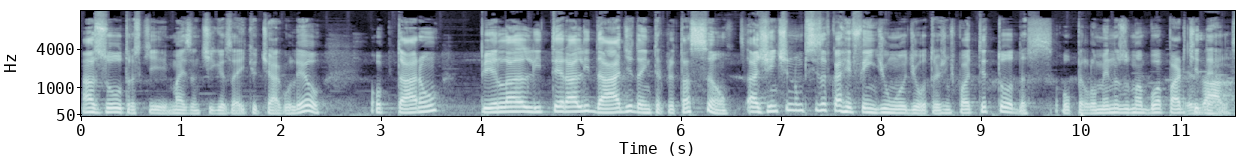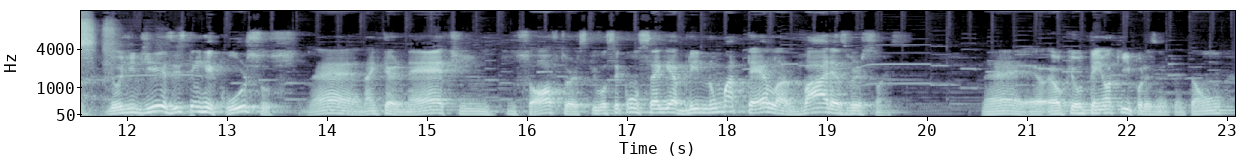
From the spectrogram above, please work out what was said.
As outras que mais antigas aí que o Tiago leu, optaram pela literalidade da interpretação. A gente não precisa ficar refém de um ou de outro, a gente pode ter todas, ou pelo menos uma boa parte Exato. delas. E hoje em dia existem recursos né, na internet, em, em softwares, que você consegue abrir numa tela várias versões. Né? É, é, o que eu tenho aqui, por exemplo. Então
